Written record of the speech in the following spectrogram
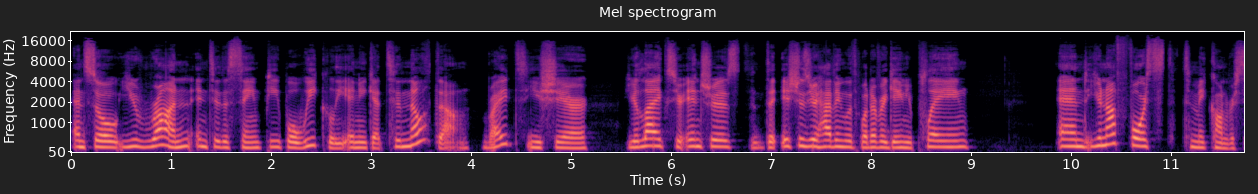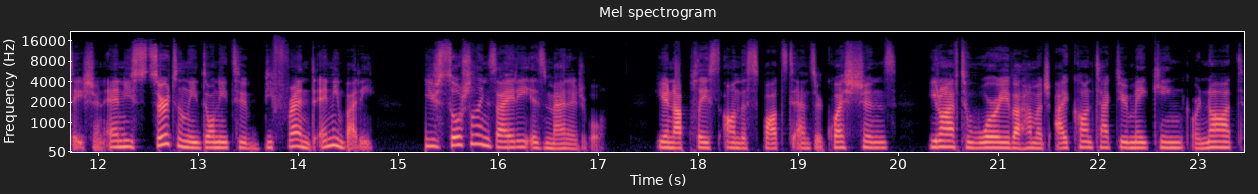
And so you run into the same people weekly and you get to know them, right? You share your likes, your interests, the issues you're having with whatever game you're playing. And you're not forced to make conversation, and you certainly don't need to befriend anybody. Your social anxiety is manageable. You're not placed on the spots to answer questions. You don't have to worry about how much eye contact you're making or not.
